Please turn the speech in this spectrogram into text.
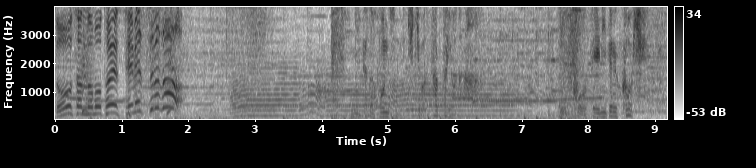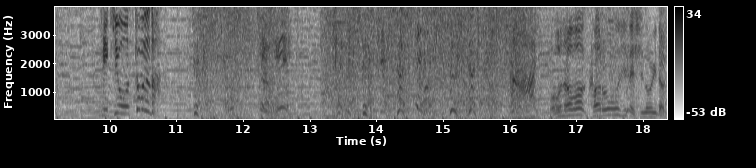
道さんのもとへ攻め進むぞ。味方本陣の危機は去ったようだな。攻勢に出る後期敵を押し込むのだ織田はかろうじてしのいだが。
